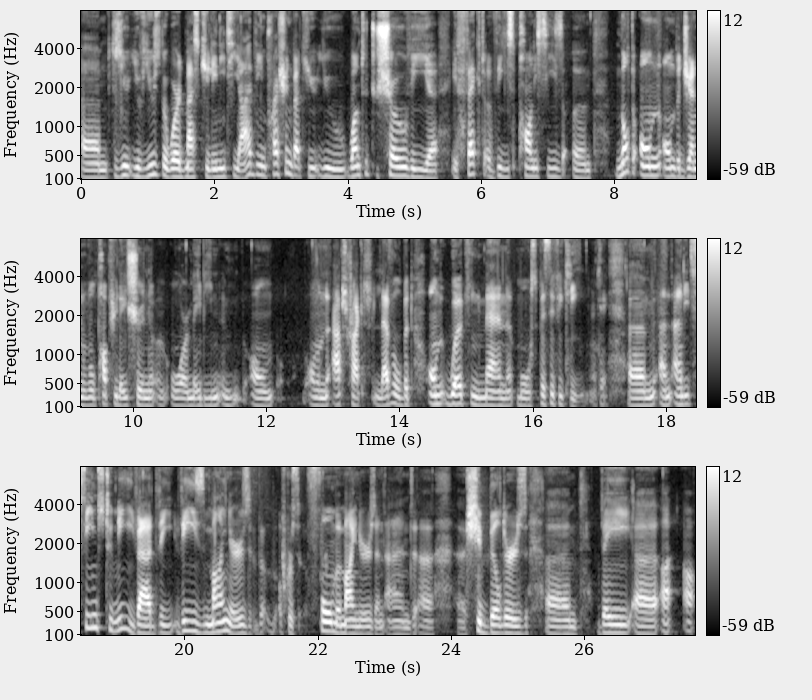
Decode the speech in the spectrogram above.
um, because you you've used the word masculinity, I had the impression that you you wanted to show the uh, effect of these policies. Um, not on, on the general population or maybe on on an abstract level, but on working men more specifically. Okay, um, and and it seems to me that the these miners, of course, former miners and and uh, uh, shipbuilders, um, they uh, are,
